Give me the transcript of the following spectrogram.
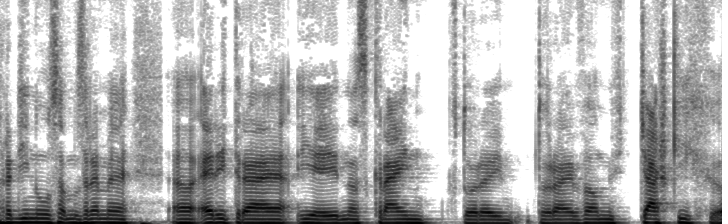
hrdinu. Samozrejme eh, Eritrea je jedna z krajín, v ktorej, ktorá je veľmi v ťažkých, eh,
